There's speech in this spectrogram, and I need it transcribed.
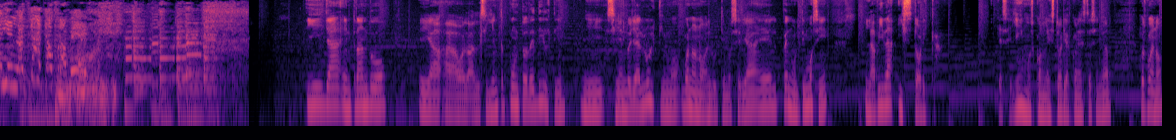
¡Ay, en la caca otra vez! Y ya entrando eh, al siguiente punto de Dilty, y siendo ya el último, bueno, no, el último, sería el penúltimo, sí, la vida histórica. Que seguimos con la historia con este señor. Pues bueno,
